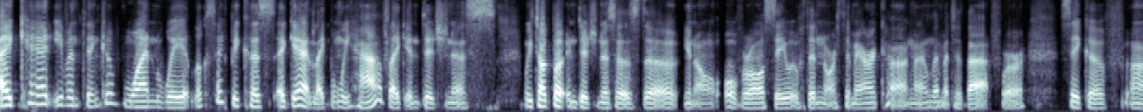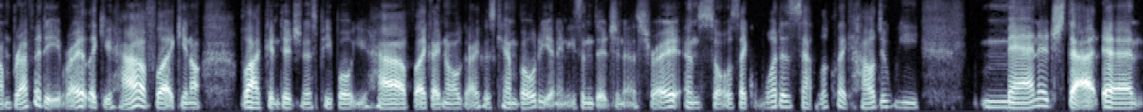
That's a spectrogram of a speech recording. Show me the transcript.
I can't even think of one way it looks like because again, like when we have like indigenous, we talk about indigenous as the, you know, overall say within North America, and I limited that for sake of um, brevity, right? Like you have like, you know, black indigenous people, you have like, I know a guy who's Cambodian and he's indigenous, right? And so it's like, what does that look like? How do we manage that and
